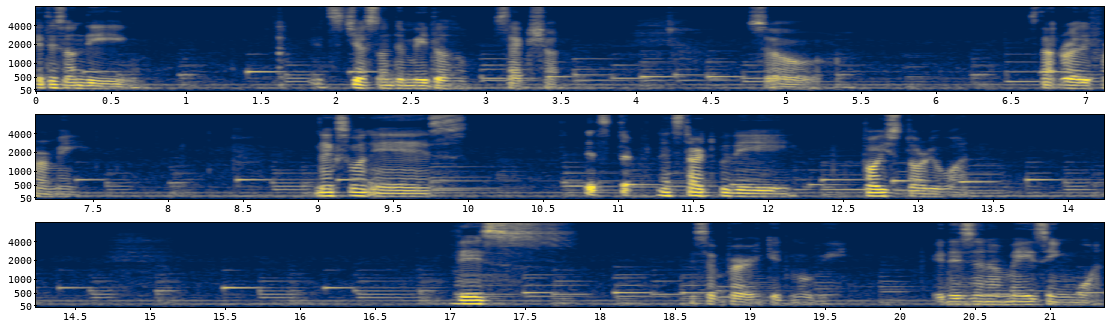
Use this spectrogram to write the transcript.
it is on the it's just on the middle section. So it's not really for me. Next one is let's let's start with the Toy Story one. This is a very good movie. It is an amazing one.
